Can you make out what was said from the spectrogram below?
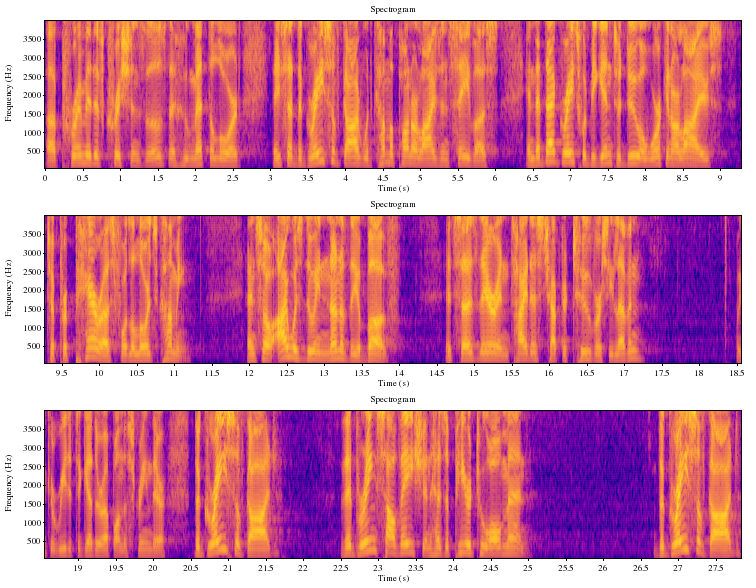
uh, primitive Christians, those that, who met the Lord, they said the grace of God would come upon our lives and save us, and that that grace would begin to do a work in our lives to prepare us for the Lord's coming. And so I was doing none of the above. It says there in Titus chapter 2 verse 11, we could read it together up on the screen there. The grace of God that brings salvation has appeared to all men. The grace of God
